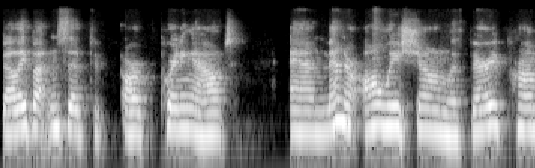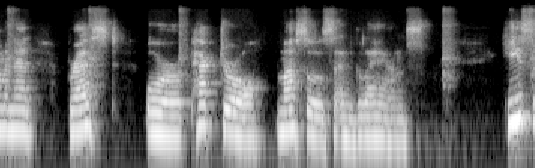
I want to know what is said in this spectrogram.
belly buttons that are pointing out, and men are always shown with very prominent breast or pectoral muscles and glands. He's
